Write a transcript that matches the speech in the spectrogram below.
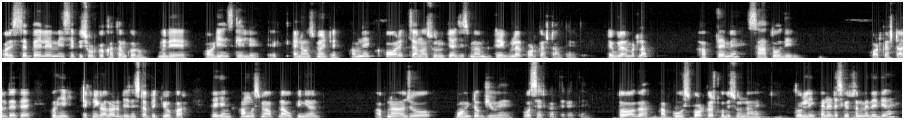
और इससे पहले मैं इस एपिसोड को ख़त्म करूँ, मेरे ऑडियंस के लिए एक अनाउंसमेंट है। हमने एक और एक चैनल शुरू किया जिसमें हम रेगुलर पॉडकास्ट डालते रहते रेगुलर मतलब हफ़्ते में सातों दिन पॉडकास्ट डालते थे वही टेक्निकल और बिज़नेस टॉपिक के ऊपर। लेकिन हम उसमें अपना ओपिनियन अपना जो पॉइंट ऑफ़ व्यू है, वो शेयर करते रहते हैं। तो अगर आपको उस पॉडकास्ट को भी सुनना है तो लिंक मैंने डिस्क्रिप्शन में दे दिया है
